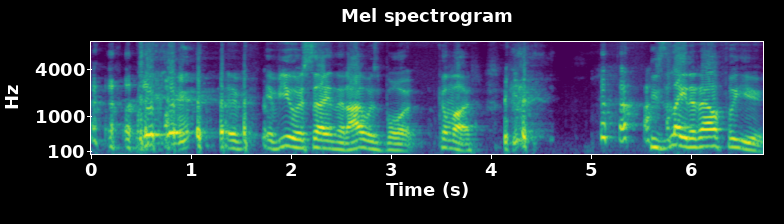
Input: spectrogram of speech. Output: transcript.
if if you were saying that I was bought, come on. He's laid it out for you.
